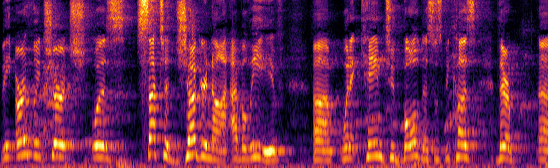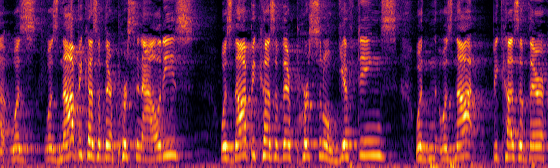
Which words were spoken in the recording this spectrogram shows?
the earthly church was such a juggernaut i believe um, when it came to boldness was because there uh, was was not because of their personalities was not because of their personal giftings was not because of their,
